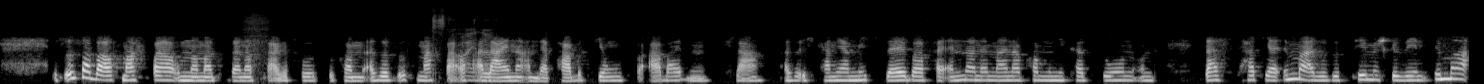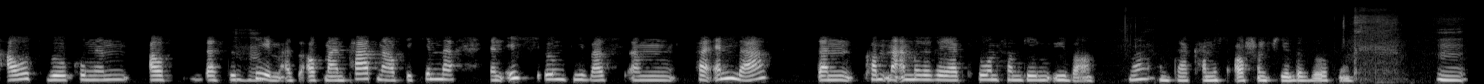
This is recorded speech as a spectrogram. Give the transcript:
es ist aber auch machbar, um nochmal zu deiner Frage zurückzukommen. Also es ist machbar, auch alleine an der Paarbeziehung zu arbeiten, klar. Also ich kann ja mich selber verändern in meiner Kommunikation und das hat ja immer, also systemisch gesehen, immer Auswirkungen auf das mhm. System, mhm. also auf meinen Partner, auf die Kinder. Wenn ich irgendwie was ähm, verändere, dann kommt eine andere Reaktion vom Gegenüber. Ne? Und da kann ich auch schon viel bewirken. Hm.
